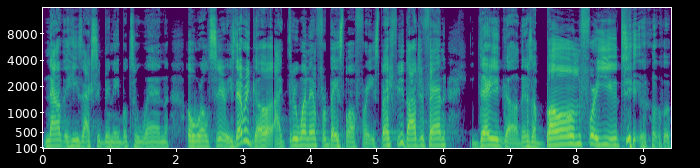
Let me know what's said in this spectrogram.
Now that he's actually been able to win a World Series. There we go. I threw one in for baseball for you, especially for you're Dodger fan. There you go. There's a bone for you too.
